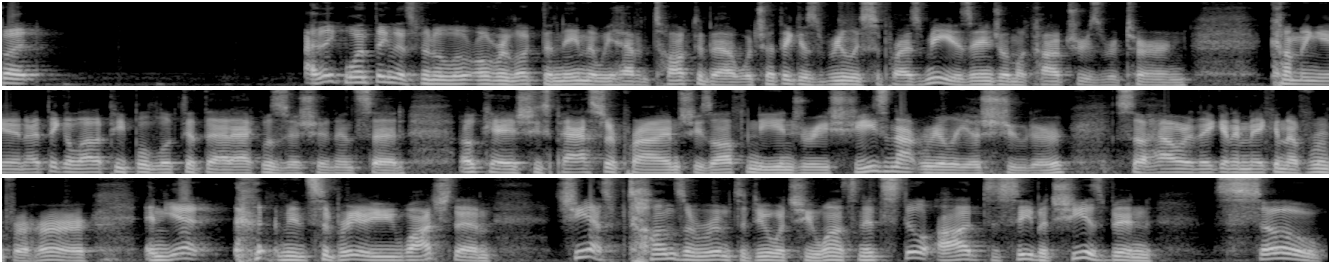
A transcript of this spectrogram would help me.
But I think one thing that's been a little overlooked, the name that we haven't talked about, which I think has really surprised me, is Angel McCoughtry's return coming in. I think a lot of people looked at that acquisition and said, okay, she's past her prime, she's off in the injury, she's not really a shooter, so how are they going to make enough room for her? And yet, I mean, Sabreena, you watch them, she has tons of room to do what she wants, and it's still odd to see, but she has been so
